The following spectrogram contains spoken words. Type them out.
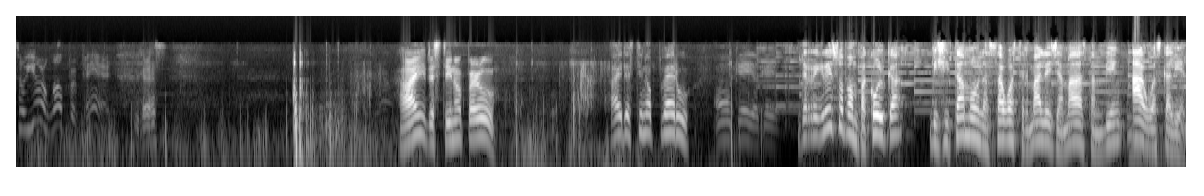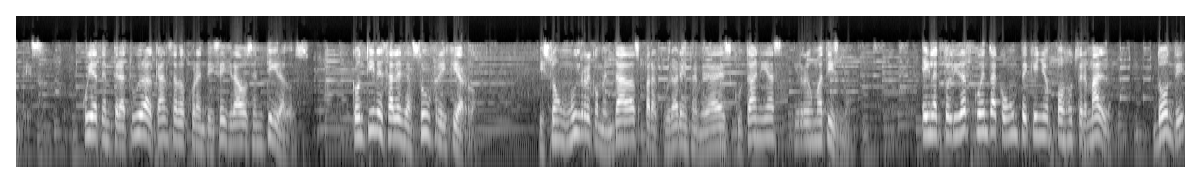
So you're well prepared. Yes. Hi, Destino Peru. Hay destino Perú. Okay, okay. De regreso a Pampacolca, visitamos las aguas termales llamadas también aguas calientes, cuya temperatura alcanza los 46 grados centígrados. Contiene sales de azufre y fierro, y son muy recomendadas para curar enfermedades cutáneas y reumatismo. En la actualidad cuenta con un pequeño pozo termal, donde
